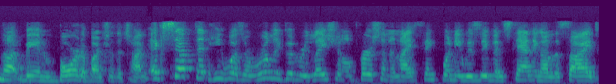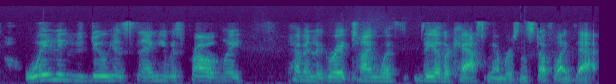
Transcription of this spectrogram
not being bored a bunch of the time, except that he was a really good relational person. And I think when he was even standing on the sides waiting to do his thing, he was probably having a great time with the other cast members and stuff like that.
